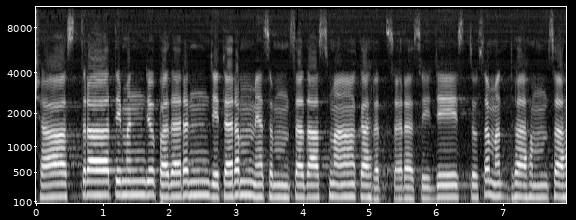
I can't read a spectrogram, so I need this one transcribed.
शास्त्रातिमञ्जुपदरञ्जितरम्यसंसदास्माकहृत्सरसिजेस्तु समध्वहंसः।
